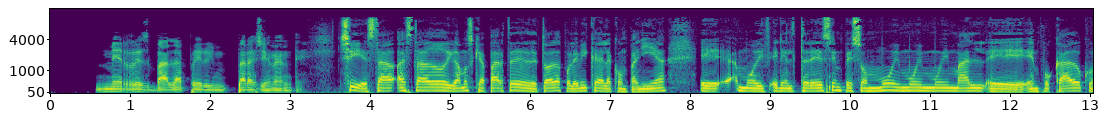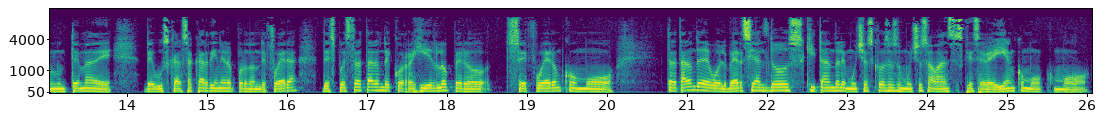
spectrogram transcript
me resbala pero impresionante. Sí, está, ha estado, digamos que aparte de, toda la polémica de la compañía, eh, en el 3 empezó muy, muy, muy mal eh, enfocado con un tema de, de buscar sacar dinero por donde fuera. Después trataron de corregirlo, pero se fueron como trataron de devolverse al 2 quitándole muchas cosas o muchos avances que se veían como como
